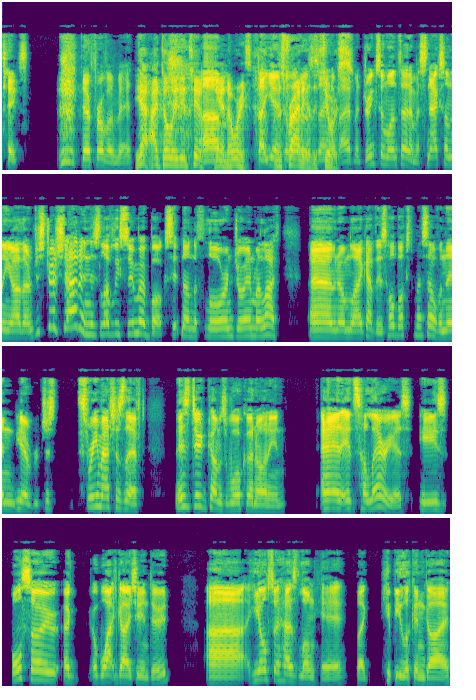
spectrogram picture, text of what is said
Thanks. no problem, man. Yeah, I totally did too. Um, yeah, no worries. But yeah, this Friday it's yours. I have my drinks on one side, I have my snacks on the other. I'm just stretched out in this lovely sumo box, sitting on the floor, enjoying my life. Um, and I'm like, I have this whole box to myself. And then, yeah, just three matches left. This dude comes walking on in, and it's hilarious. He's also a, a white gaijin dude. Uh, he also has long hair, like hippie looking guy.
